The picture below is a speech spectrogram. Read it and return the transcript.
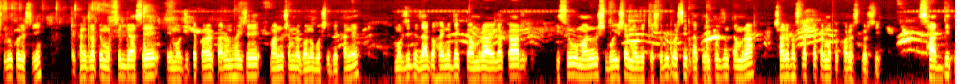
শুরু করেছি এখানে যাতে মুসল্লি আছে এই মসজিদটা করার কারণ হয়েছে মানুষ আমরা গণবসতি। এখানে মসজিদে জায়গা হয় না দেখতে আমরা এলাকার কিছু মানুষ বৈশাখ মসজিদটা শুরু করছি তাতে এই পর্যন্ত আমরা সাড়ে পাঁচ লাখ টাকার মতো খরচ করছি। ছাদ দিতে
